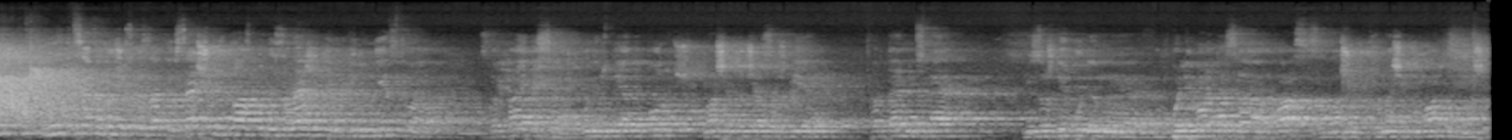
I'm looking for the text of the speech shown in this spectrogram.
Ну, Тому від себе хочу сказати, все, що від нас буде залежати від керівництва, звертайтеся, будемо стояти поруч, наше плече завжди тверде, міцне. Ми завжди будемо вболівати за вас, за нашу, за наші команди, за наших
